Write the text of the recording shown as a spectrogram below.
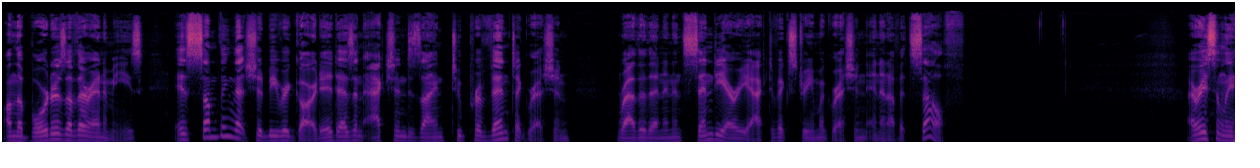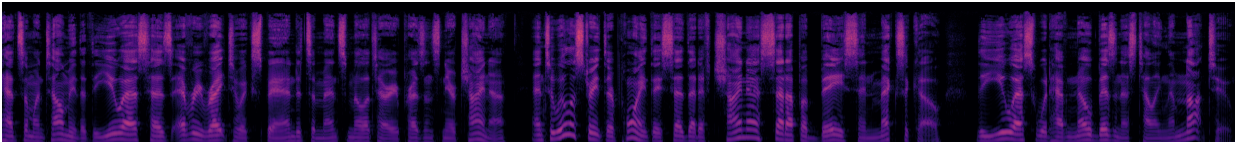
on the borders of their enemies is something that should be regarded as an action designed to prevent aggression rather than an incendiary act of extreme aggression in and of itself. I recently had someone tell me that the U.S. has every right to expand its immense military presence near China, and to illustrate their point, they said that if China set up a base in Mexico, the U.S. would have no business telling them not to.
